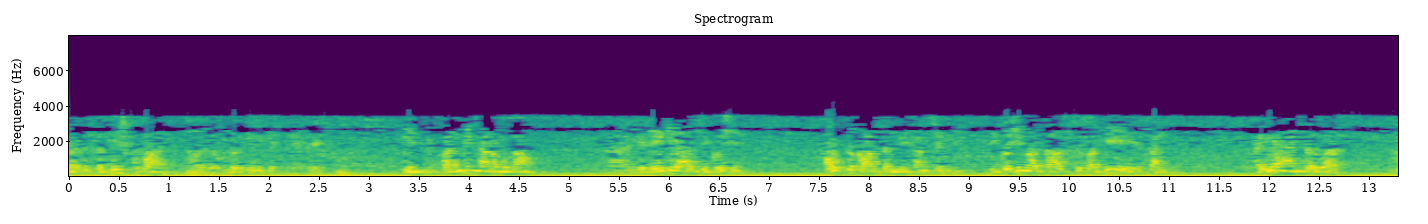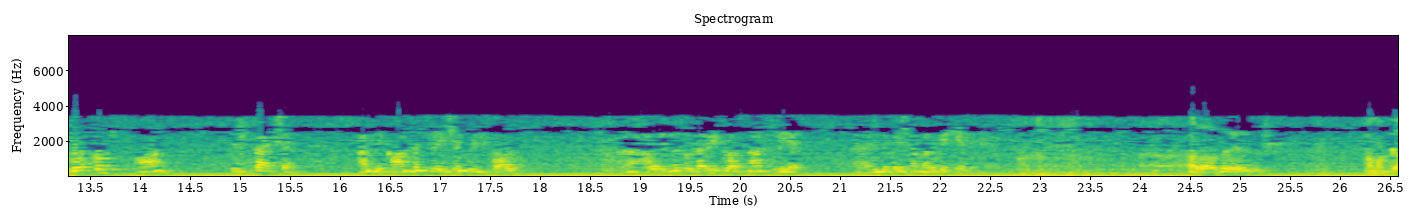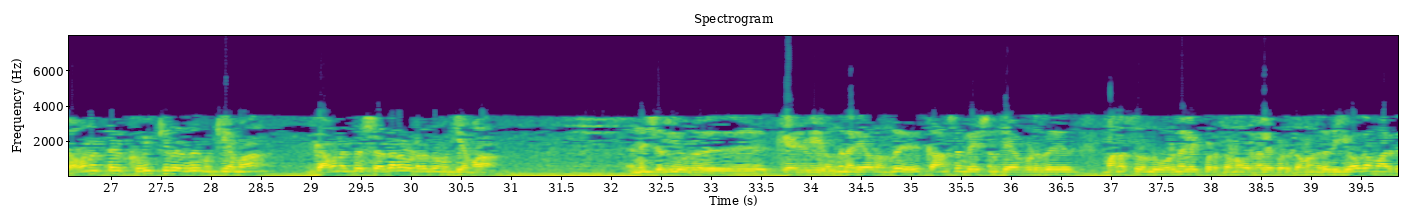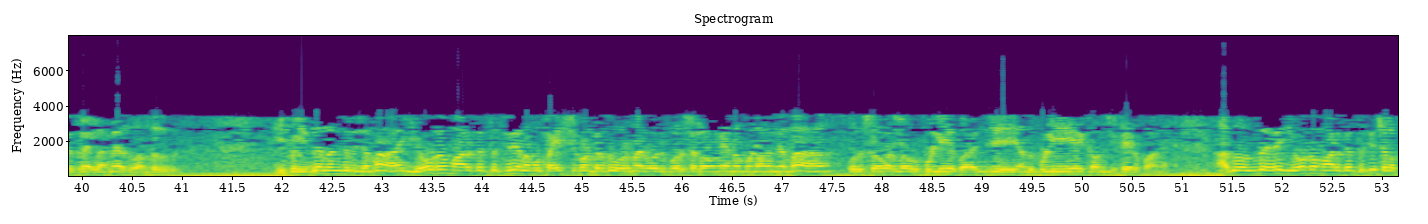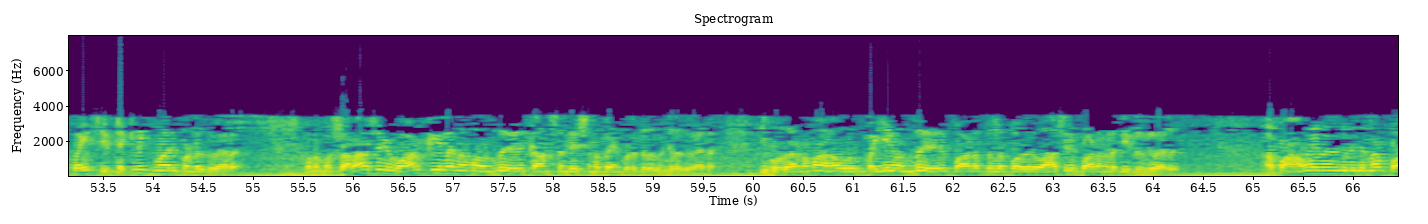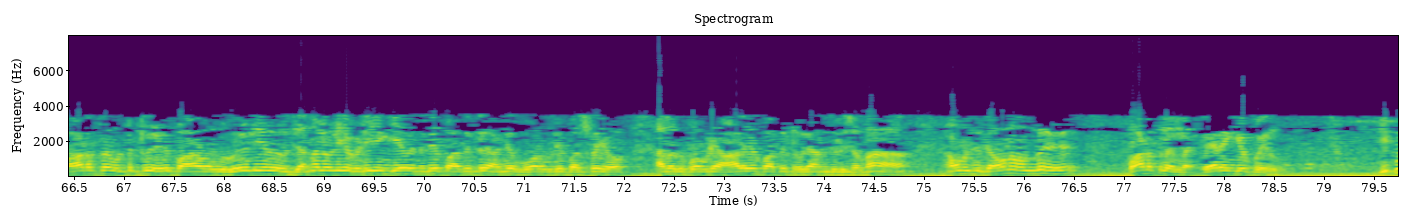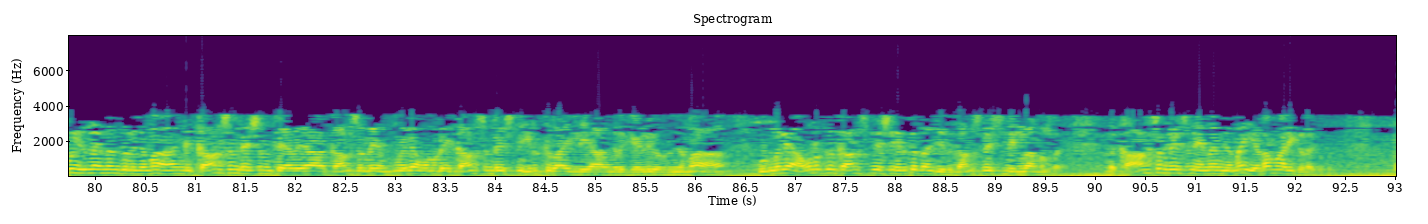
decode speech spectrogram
ஐயா சதீஷ்குமார் அவர் உங்களை கேள்வி கேட்கிறாரு in Farming Naramugam, uh, a lady asked a question, how to concentrate on study. The question was asked by the son. Ayya answer was, focus on distraction and the concentration will follow. Uh, அவர் என்ன சொல்றாரு it was not clear. Uh, இந்த question மறுபடியும் கேளுங்க அதாவது நம்ம கவனத்தை குவிக்கிறது முக்கியமா கவனத்தை சிதற விடுறது முக்கியமா? சொல்லி ஒரு கேள்வி வந்து நிறைய பேர் வந்து கான்சென்ட்ரேஷன் தேவைப்படுது மனசு வந்து ஒருநிலைப்படுத்தணும் ஒருநிலைப்படுத்தணுங்கிறது யோக மார்க்கத்துல எல்லாமே அது வந்துருது. இப்ப இது என்னன்னு சொல்லி யோக மார்க்கத்துக்கு நம்ம பயிற்சி பண்றது ஒரு நாள் ஒரு ஒரு சிலவங்க என்ன பண்ணுவாங்கன்னு சொன்னா ஒரு சுவர்ல ஒரு புள்ளியை வரைஞ்சி அந்த புள்ளியே கவனிச்சுட்டே இருப்பாங்க. அது வந்து யோக மார்க்கத்துக்கு சில பயிற்சி டெக்னிக் மாதிரி பண்றது வேற. நம்ம சராசரி வாழ்க்கையில நம்ம வந்து கான்சன்ட்ரேஷனை பயன்படுத்துறதுங்கிறது வேற. இப்ப உதாரணமா ஒரு பையன் வந்து பாடத்துல இப்போ ஆசிரியர் பாடம் நடத்திட்டு இருக்கிறாரு. அப்ப அவன் என்ன சொல்லிச்சுன்னா பாடத்தை விட்டுட்டு பா- வெளியே ஜன்னல் வழியே வெளியே எங்கேயோ என்னதே பார்த்துட்டு அங்க போறக்கூடிய பஸ்ஸையோ அல்லது போகக்கூடிய ஆளையோ பார்த்துட்டு இருக்கான்னு சொல்லி சொன்னா அவனுக்கு கவனம் வந்து பாடத்துல இல்ல. வேற எங்கேயோ போயிருக்கும் இப்போ இதுல என்னன்னு சொல்லிச்சோம்னா இங்க கான்சன்ட்ரேஷன் தேவையா? கான்சன்ட்ரேஷன் உண்மையிலே அவனுடைய கான்சன்ட்ரேஷன் இருக்குதா இல்லையாங்கிற கேள்வி வருதுன்னா உண்மையிலே அவனுக்கும் கான்சன்ட்ரேஷன் இருக்கத்தான் செய்யுது. கான்சன்ட்ரேஷன் இல்லாமல் இந்த கான்சன்ட்ரேஷன் என்னன்னு சொன்னா இடம் மாறி கிடக்குது.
